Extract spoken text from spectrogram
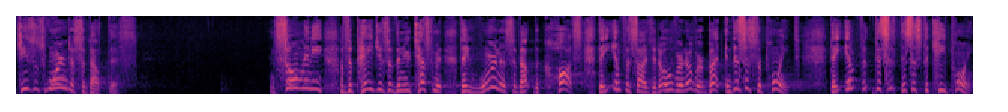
Jesus warned us about this. In so many of the pages of the New Testament, they warn us about the cost. They emphasize it over and over. But, and this is the point, they emph- this, is, this is the key point.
